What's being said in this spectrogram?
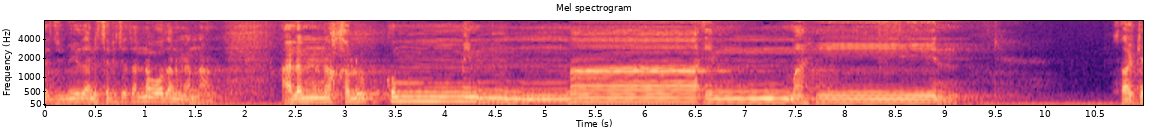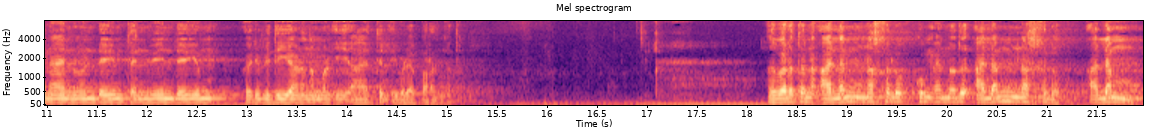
തജ്വീദ് അനുസരിച്ച് തന്നെ ഓതണം എന്നാണ്. അലം നഖ്ലുക്കും മഹീൻ. സാക്കിനായ നൂന്റെയും തെൻവീന്റെയും ഒരു വിധിയാണ് നമ്മൾ ഈ ആയത്തിൽ ഇവിടെ പറഞ്ഞത്. അതുപോലെ തന്നെ അലം നഹ്ലുക്കും എന്നത് അലം നഹ്ലു അലം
